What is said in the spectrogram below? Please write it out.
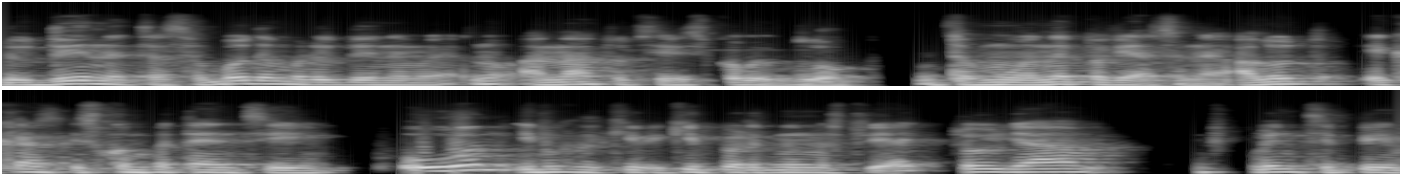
людини та свободами людинами ну а НАТО це військовий блок. Тому не пов'язане. Але от якраз із компетенції ООН і викликів, які перед ними стоять, то я в принципі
